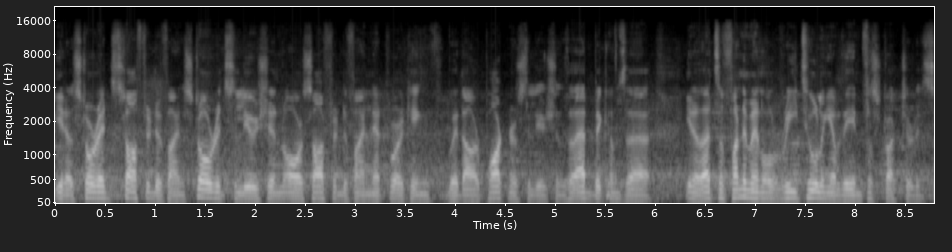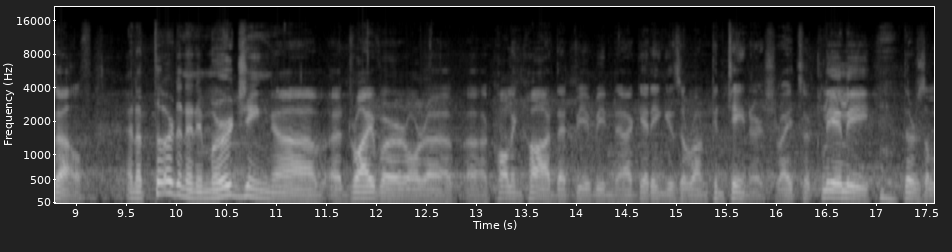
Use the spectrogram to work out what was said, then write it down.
you know, storage, software-defined storage solution or software-defined networking with our partner solutions. So that becomes a, you know, that's a fundamental retooling of the infrastructure itself. And a third and an emerging uh, driver or a, a, calling card that we've been uh, getting is around containers, right? So clearly there's a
